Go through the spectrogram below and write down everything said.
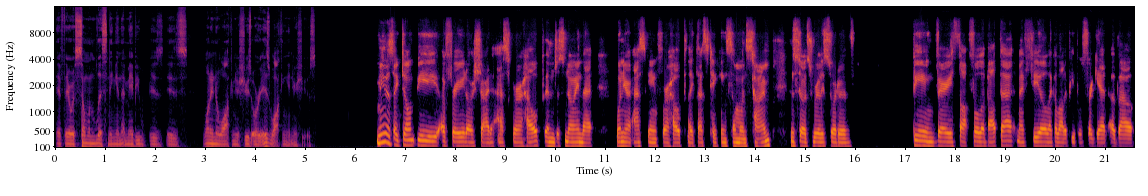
if there was someone listening in that maybe is is wanting to walk in your shoes or is walking in your shoes? I mean, it's like don't be afraid or shy to ask for help, and just knowing that when you're asking for help, like that's taking someone's time, and so it's really sort of being very thoughtful about that. And I feel like a lot of people forget about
